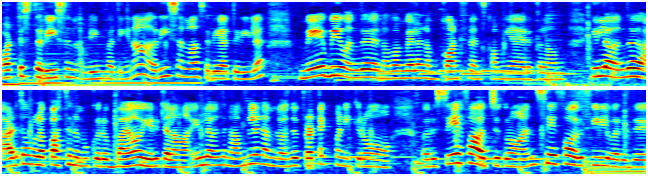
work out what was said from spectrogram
வாட் இஸ் த ரீசன் அப்படின்னு பார்த்தீங்கன்னா ரீசன்லாம் சரியாக தெரியல. மேபி வந்து நம்ம மேலே நம்ம கான்ஃபிடன்ஸ் கம்மியாக இருக்கலாம். இல்லை வந்து அடுத்தவங்களை பார்த்து நமக்கு ஒரு பயம் இருக்கலாம். இல்லை வந்து நம்மளே நம்மளை வந்து ப்ரொடெக்ட் பண்ணிக்கிறோம். ஒரு சேஃபாக வச்சுக்கிறோம். அன்சேஃபாக ஒரு ஃபீல் வருது.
